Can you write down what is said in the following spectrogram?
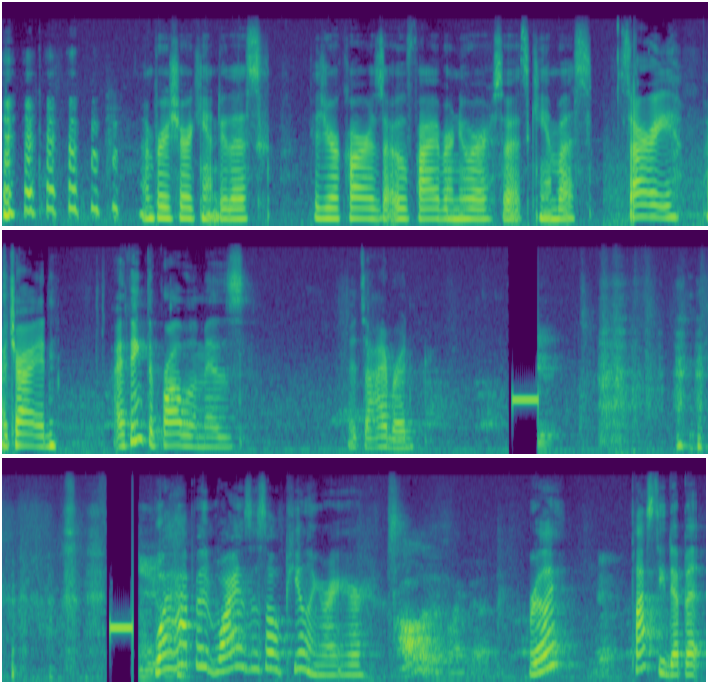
I'm pretty sure I can't do this because your car is a 05 or newer, so it's CAN bus. Sorry, I tried. I think the problem is it's a hybrid. what happened? Why is this all peeling right here? All of it's like that. Really? Yeah. Plasti dip it.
